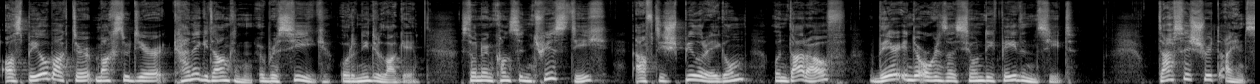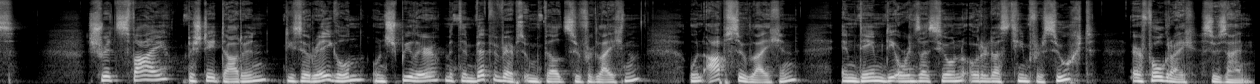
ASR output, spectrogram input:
Als Beobachter machst du dir keine Gedanken über Sieg oder Niederlage, sondern konzentrierst dich auf die Spielregeln und darauf, wer in der Organisation die Fäden zieht. Das ist Schritt 1. Schritt 2 besteht darin, diese Regeln und Spieler mit dem Wettbewerbsumfeld zu vergleichen und abzugleichen, indem die Organisation oder das Team versucht, erfolgreich zu sein.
